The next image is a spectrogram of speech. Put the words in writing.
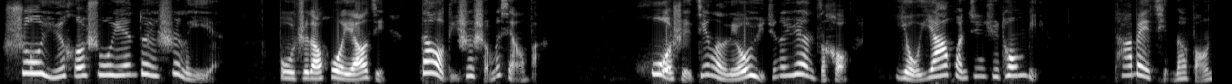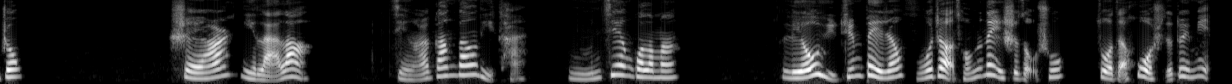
舒瑜和舒烟对视了一眼，不知道霍瑶锦到底是什么想法。祸水进了刘宇君的院子后，有丫鬟进去通禀，他被请到房中。水儿，你来了。锦儿刚刚离开，你们见过了吗？刘宇君被人扶着从内室走出，坐在霍水的对面。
